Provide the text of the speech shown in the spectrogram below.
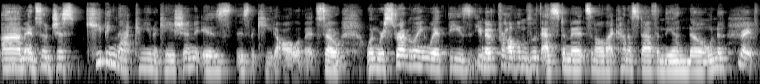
Um, and so just keeping that communication is is the key to all of it. So when we're struggling with these, you know, problems with estimates and all that kind of stuff and the unknown, Right.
